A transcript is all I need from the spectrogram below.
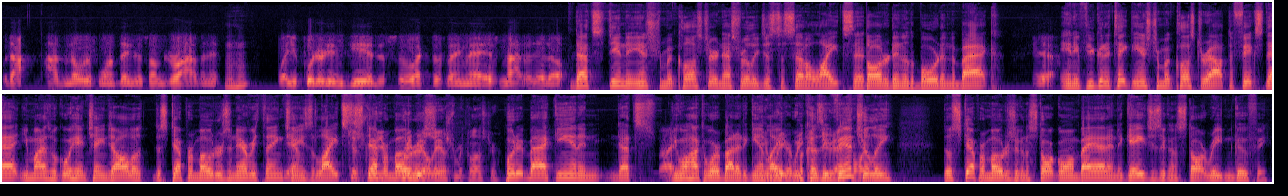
but I I've noticed one thing as I'm driving it. Mm-hmm. When you put it in gear, to select the selector thing there is not lit up. That's in the instrument cluster, and that's really just a set of lights that soldered into the board in the back. Yeah. And if you're going to take the instrument cluster out to fix that, you might as well go ahead and change all of the stepper motors and everything. Yeah. Change the lights, Just the stepper re- motors. rebuild the instrument cluster. Put it back in, and that's Right. you won't have to worry about it again Yeah, later we can because do that eventually those stepper motors are going to start going bad, and the gauges are going to start reading goofy.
